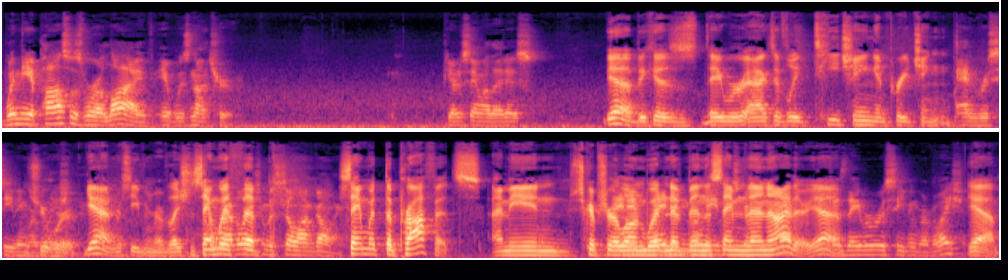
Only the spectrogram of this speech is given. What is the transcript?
When the apostles were alive, it was not true. Do you understand why that is? Yeah, because they were actively teaching and preaching And receiving true revelation. word. Yeah, and receiving revelation. Same The with revelation the was still ongoing. same with the prophets. I mean, scripture They alone wouldn't have been the same then right, either. Yeah. because they were receiving revelation. yeah.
